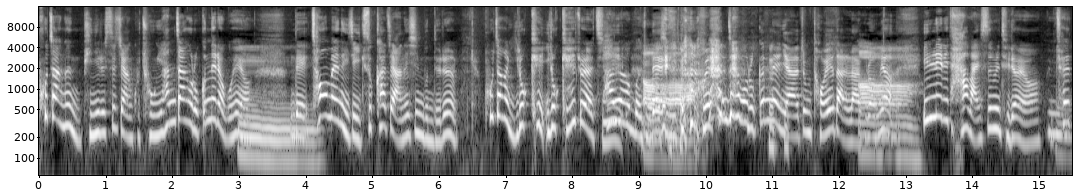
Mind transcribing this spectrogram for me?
포장은 비닐을 쓰지 않고 종이 한 장으로 끝내려고 해요. 음. 근데 처음에는 이제 익숙하지 않으신 분들은 포장을 이렇게 이렇게 해줘야지. 화려한 걸 아. 네. 좋아하시니까. 왜한 장으로 끝내냐? 좀 더 해달라. 그러면 아. 일일이 다 말씀을 드려요. 최,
